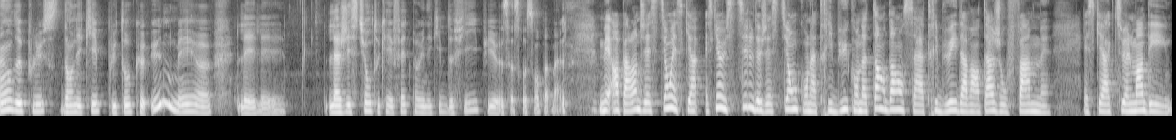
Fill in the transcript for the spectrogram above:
un de plus dans l'équipe plutôt qu'une, mais euh, les, les, la gestion, en tout cas, est faite par une équipe de filles, puis euh, ça se ressent pas mal. Mais en parlant de gestion, est-ce qu'il y, a un style de gestion qu'on attribue, qu'on a tendance à attribuer davantage aux femmes? Est-ce qu'il y a actuellement des,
